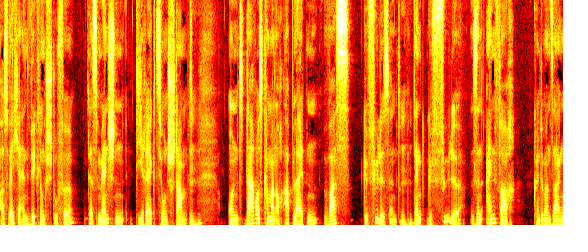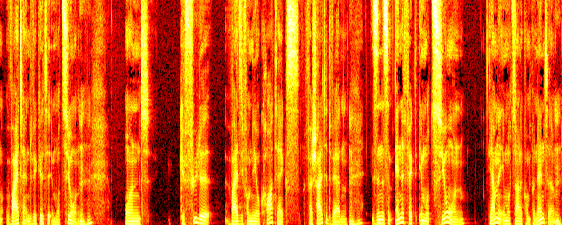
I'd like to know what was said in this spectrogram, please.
aus welcher Entwicklungsstufe des Menschen die Reaktion stammt. Mhm. Und daraus kann man auch ableiten, was Gefühle sind. Mhm. Denn Gefühle sind einfach, könnte man sagen, weiterentwickelte Emotionen. Mhm. Und Gefühle, weil sie vom Neokortex verschaltet werden, mhm. sind es im Endeffekt Emotionen, die haben eine emotionale Komponente, mhm.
